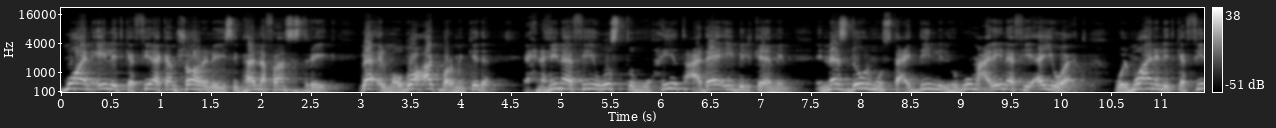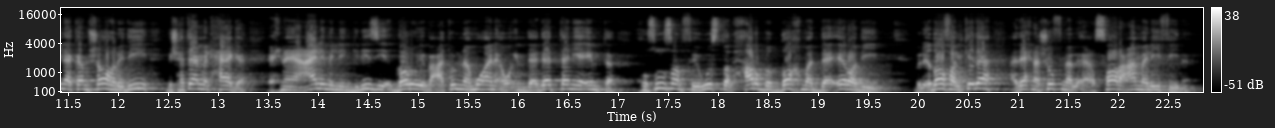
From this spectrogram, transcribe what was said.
مؤن إيه اللي تكفينا كام شهر اللي يسيبها لنا فرانسيس دريك؟ لا الموضوع أكبر من كده. إحنا هنا في وسط محيط عدائي بالكامل. الناس دول مستعدين للهجوم علينا في أي وقت. والمؤن اللي تكفينا كام شهر دي مش هتعمل حاجة. إحنا يا عالم الإنجليزي يقدروا يبعتوا لنا مؤن أو إمدادات تانية إمتى؟ خصوصا في وسط الحرب الضخمة الدائرة دي. بالإضافة لكده أدي إحنا شفنا الإعصار عمل إيه فينا.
